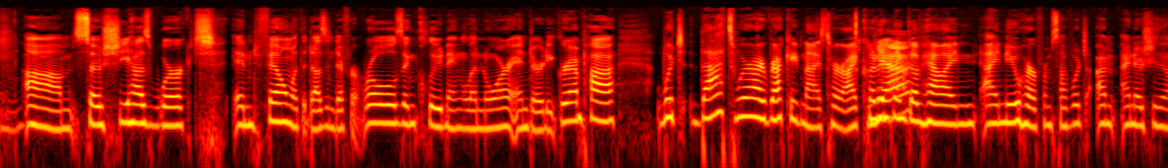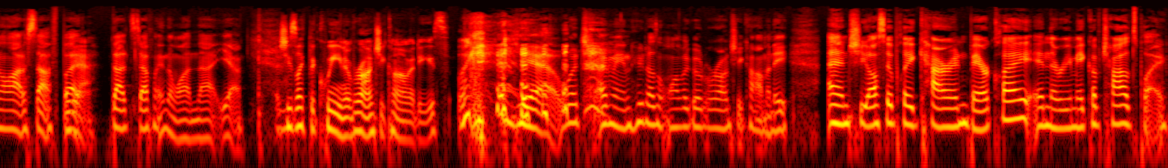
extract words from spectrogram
Mm-hmm. um, so she has worked in film with a dozen different roles, including Lenore in Dirty Grandpa. Which that's where I recognized her. I couldn't Yeah? think of how I, I knew her from stuff. Which I'm, I know she's in a lot of stuff, but Yeah. that's definitely the one that yeah. She's like the queen of raunchy comedies. Like yeah, which I mean, who doesn't love a good raunchy comedy? And she also played Karen Barclay in the remake of Child's Play.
